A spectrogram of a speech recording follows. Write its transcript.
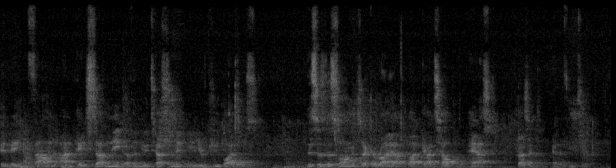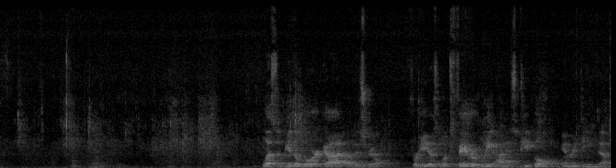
It may be found on page 70 of the New Testament in your Pew Bibles. This is the song of Zechariah about God's help in the past, present, and the future. Blessed be the Lord God of Israel, for he has looked favorably on his people and redeemed them.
